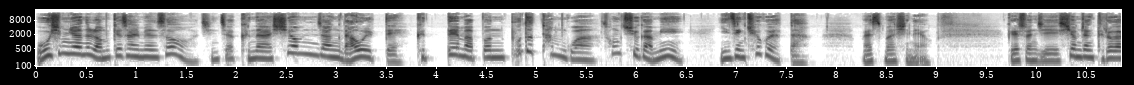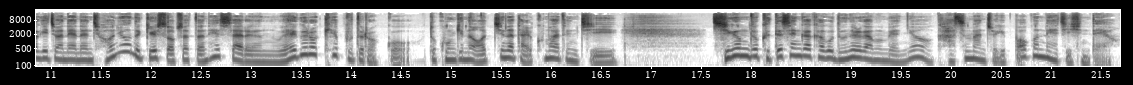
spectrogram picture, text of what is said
50년을 넘게 살면서 진짜 그날 시험장 나올 때, 그때 맛본 뿌듯함과 성취감이 인생 최고였다. 말씀하시네요. 그래서인지 시험장 들어가기 전에는 전혀 느낄 수 없었던 햇살은 왜 그렇게 부드럽고 또 공기는 어찌나 달콤하든지 지금도 그때 생각하고 눈을 감으면요. 가슴 한쪽이 뻐근해지신대요.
